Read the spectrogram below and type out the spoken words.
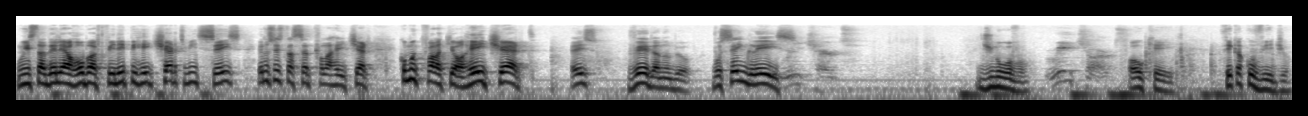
O Insta dele é arroba 26 Eu não sei se tá certo falar Reichert. Como é que fala aqui, ó? Reichert. É isso? Vê, Danubio. Você é inglês. Richard. De novo. Richard. Ok. Fica com o vídeo.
